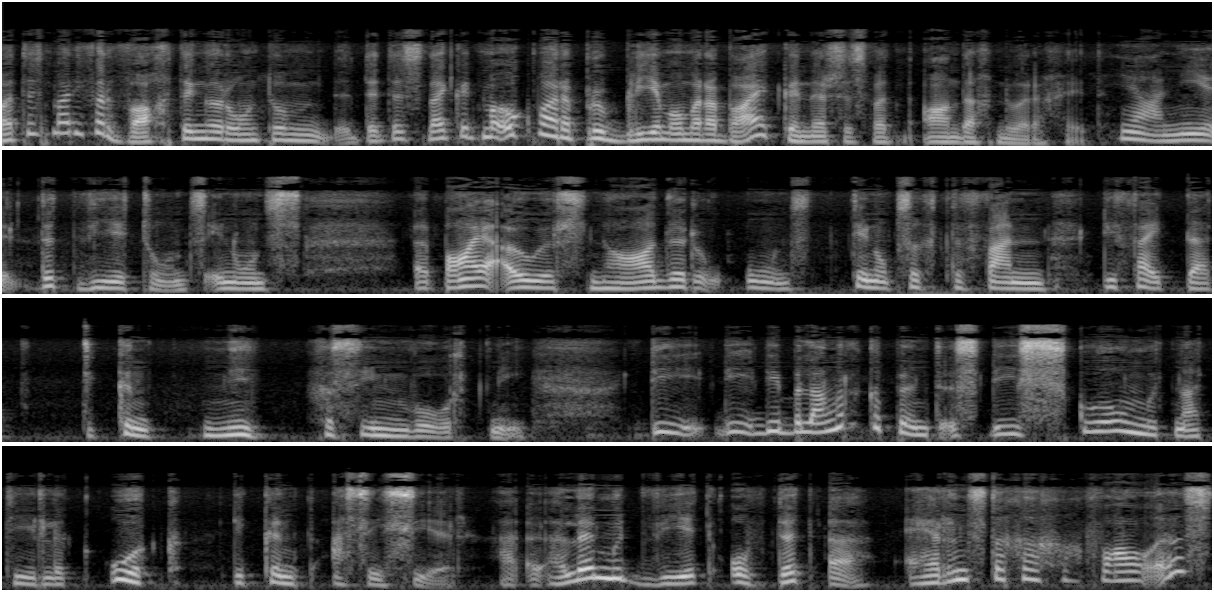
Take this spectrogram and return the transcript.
wat is maar die verwagtinge rondom dit is lyk dit maar ook maar 'n probleem omdat daar baie kinders is wat aandag nodig het. Ja, nee, dit weet ons en ons uh, baie ouers nader ons ten opsigte van die feit dat die kind nie gesien word nie. Die die die belangrike punt is die skool moet natuurlik ook die kind assesseer. Hulle moet weet of dit 'n ernstige geval is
